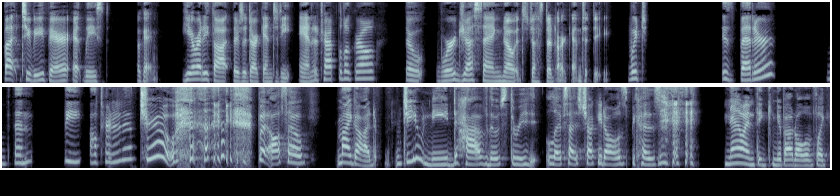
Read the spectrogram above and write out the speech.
But to be fair, at least, okay, he already thought there's a dark entity and a trapped little girl. So we're just saying, no, it's just a dark entity, which is better than the alternative. True. but also, my God, do you need to have those three life size Chucky dolls? Because now I'm thinking about all of like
